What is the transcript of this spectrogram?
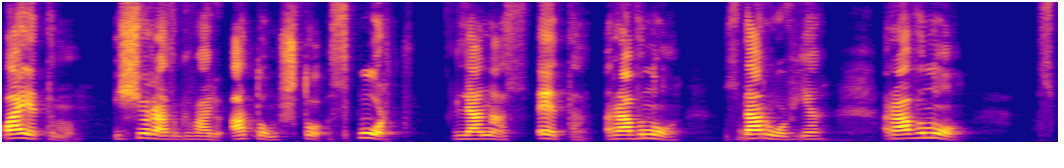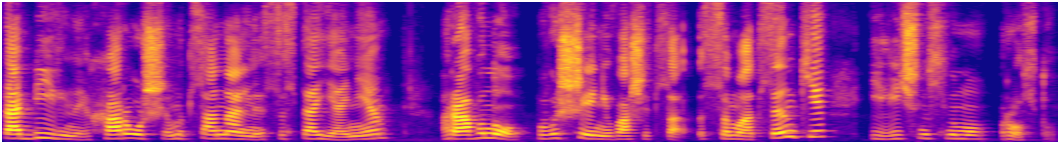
Поэтому еще раз говорю о том, что спорт для нас это равно здоровье, равно стабильное, хорошее эмоциональное состояние, равно повышению вашей самооценки и личностному росту.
